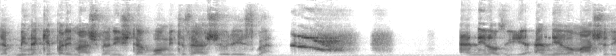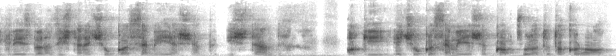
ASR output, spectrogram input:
de mindenképpen egy másmilyen Isten van, mint az első részben. Ennél, az, ennél a második részben az Isten egy sokkal személyesebb Isten, aki egy sokkal személyesebb kapcsolatot akar a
